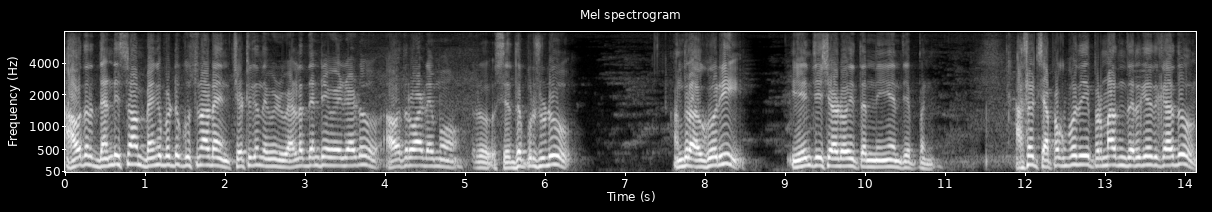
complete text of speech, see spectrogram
అవతల దండిస్వామి బెంగపెట్టు కూర్చున్నాడు ఆయన చెట్టు కింద. వీడు వెళ్ళొద్దంటే వెళ్ళాడు. అవతల వాడేమో సిద్ధపురుషుడు. అందులో అఘోరి ఏం చేశాడో ఇతన్ని అని చెప్పని. అసలు చెప్పకపోతే ఈ ప్రమాదం జరిగేది కాదు.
